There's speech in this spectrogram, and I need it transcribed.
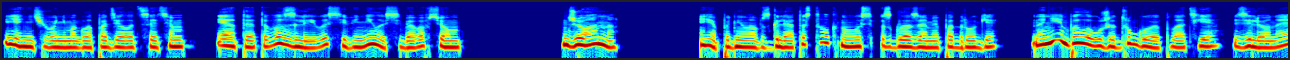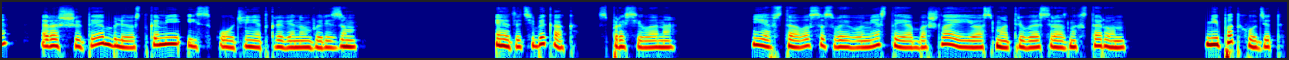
Я ничего не могла поделать с этим и от этого злилась и винила себя во всем. «Джоанна». Я подняла взгляд и столкнулась с глазами подруги. На ней было уже другое платье, зеленое, расшитое блестками и с очень откровенным вырезом. «Это тебе как?» — спросила она. Я встала со своего места и обошла ее, осматривая с разных сторон. «Не подходит».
